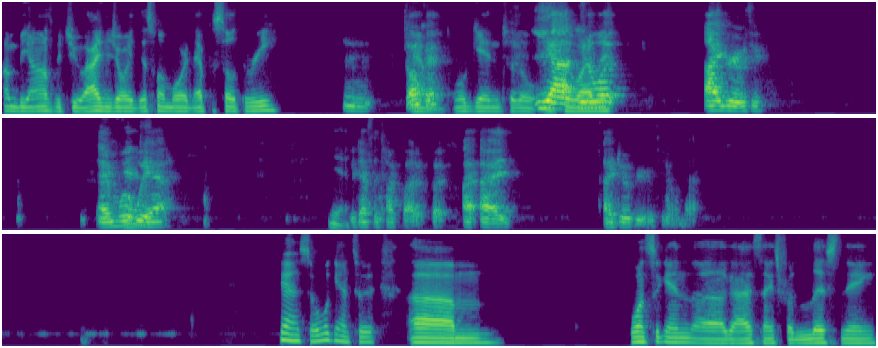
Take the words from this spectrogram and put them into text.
gonna be honest with you, I enjoyed this one more than episode three. Mhm. Yeah, Okay. we'll get into the Yeah, into you know what? I agree with you. And we'll, Yeah. we, yeah, Yeah. we definitely talk about it, but I, I, I do agree with you on that. yeah so we'll get into it um once again uh guys thanks for listening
